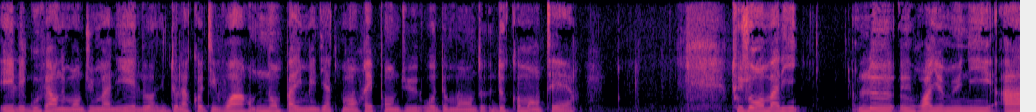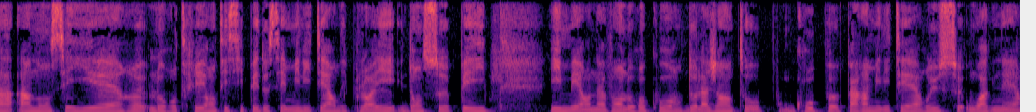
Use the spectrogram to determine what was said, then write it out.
et les gouvernements du Mali et de la Côte d'Ivoire n'ont pas immédiatement répondu aux demandes de commentaires. Toujours au Mali, le Royaume-Uni a annoncé hier le retrait anticipé de ses militaires déployés dans ce pays. Il met en avant le recours de l'agent au groupe paramilitaire russe Wagner.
